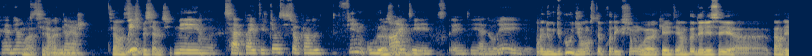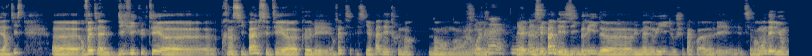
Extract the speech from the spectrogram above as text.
très bien. Ouais, c'est La Reine des. Neiges. C'est un Oui. spécial aussi. Mais euh, ça n'a pas été le cas aussi sur plein d'autres films où le Bien sûr, 1 ouais. était, était adoré. et- Et Donc, du coup, durant cette production euh, qui a été un peu délaissée euh, par les artistes, euh, en fait, la difficulté euh, principale, c'était euh, que les. En fait, il n'y a pas d'être humain dans, dans le vrai. A- Oui, bah et oui. c'est pas des hybrides euh, humanoïdes ou je sais pas quoi, les- c'est vraiment des lions,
